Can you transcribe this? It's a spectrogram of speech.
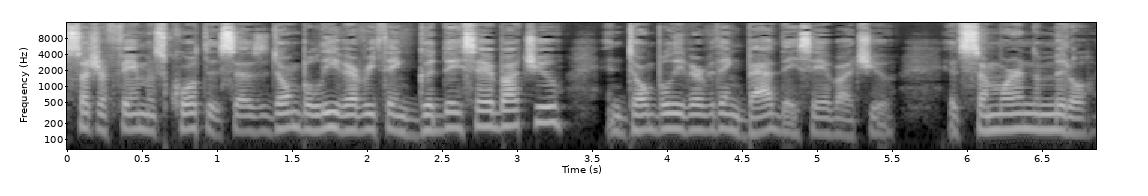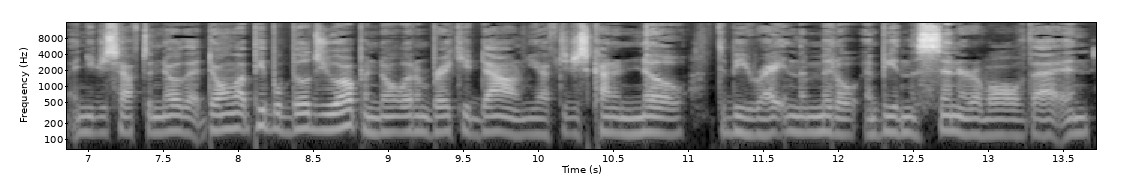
such a famous quote that says, "Don't believe everything good they say about you, and don't believe everything bad they say about you." It's somewhere in the middle, and you just have to know that. Don't let people build you up, and don't let them break you down. You have to just kind of know to be right in the middle and be in the center of all of that. And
